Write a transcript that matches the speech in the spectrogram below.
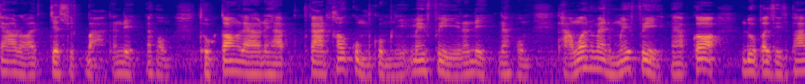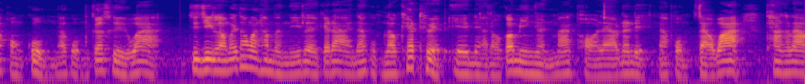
5,970 บาทนั่นเองนะผมถูกต้องแล้วนะครับการเข้ากลุ่มกลุ่มนี้ไม่ฟรีนั่นเองนะผมถามว่าทำไมถึงไม่ฟรีนะครับก็ดูประสิทธิภาพของกลุ่มนะผมก็คือว่า จริงๆ เราไม่ต้องมาทำแบบนี้เลยก็ได้นะผมเราแค่เทรดเองเนี่ยเราก็มีเงินมากพอแล้วนั่นเองนะผมแต่ว่าทางเรา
